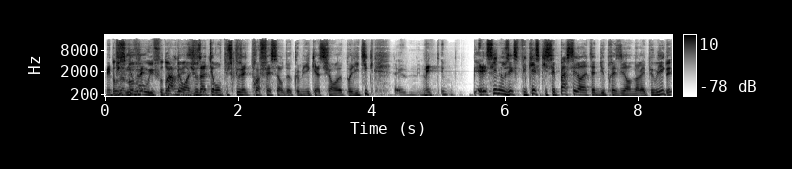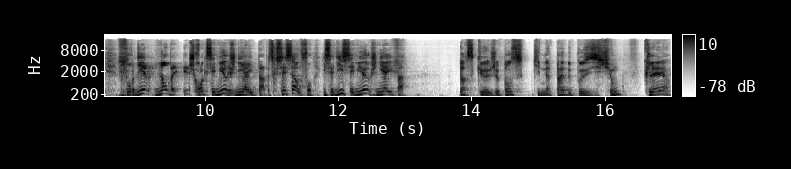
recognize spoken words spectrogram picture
mais, Dans un moment où il faudra. Pardon, je vous interromps, puisque vous êtes professeur de communication euh, politique. Euh, mais euh, essayez de nous expliquer ce qui s'est passé dans la tête du président de la République pour dire non, ben, je crois que c'est mieux que je n'y aille pas. Parce que c'est ça, au fond. Il s'est dit c'est mieux que je n'y aille pas. Parce que je pense qu'il n'a pas de position claire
